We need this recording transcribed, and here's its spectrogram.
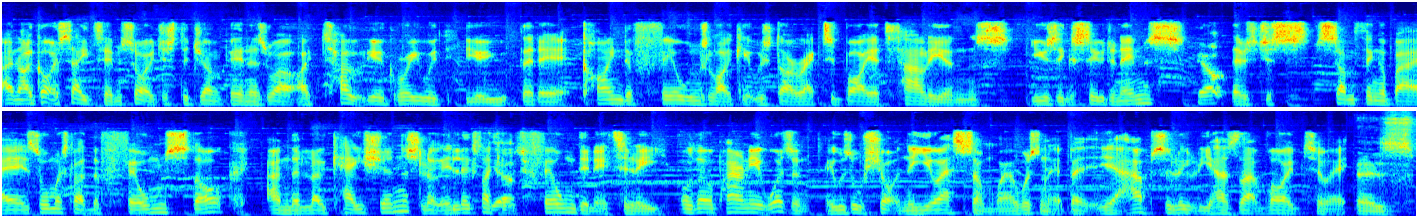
And I got to say, Tim, sorry, just to jump in as well. I totally agree with you that it kind of feels feels like it was directed by Italians using pseudonyms. Yep. There's just something about it. It's almost like the film stock and the locations. Look, it looks like it was filmed in Italy, although apparently it wasn't. It was all shot in the US somewhere, wasn't it? But it absolutely has that vibe to it. As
